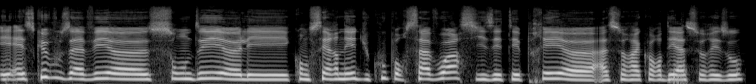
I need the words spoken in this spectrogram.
Et est-ce que vous avez euh, sondé euh, les concernés du coup pour savoir s'ils étaient prêts euh, à se raccorder à ce réseau?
